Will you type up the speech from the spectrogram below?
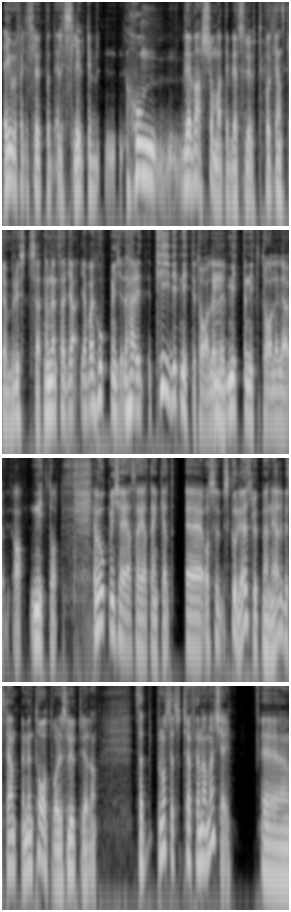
Jag gjorde faktiskt slut på, eller slut, det, hon blev varse om att det blev slut på ett ganska bryskt sätt. Nämligen så att jag, jag var ihop med en tjej, det här är tidigt 90-tal, eller mitten 90-tal, eller ja, 90-tal. Jag var ihop med en tjej alltså helt enkelt, eh, och så skulle jag slut med henne, jag hade bestämt mig, mentalt var det slut redan. Så att på något sätt så träffade jag en annan tjej. Eh,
